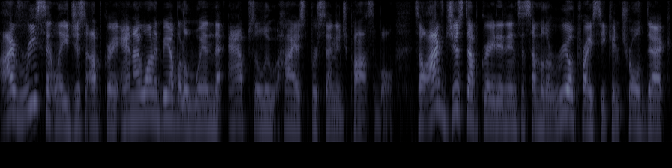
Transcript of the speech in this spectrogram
I've recently just upgraded, and I want to be able to win the absolute highest percentage possible. So I've just upgraded into some of the real pricey control deck,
